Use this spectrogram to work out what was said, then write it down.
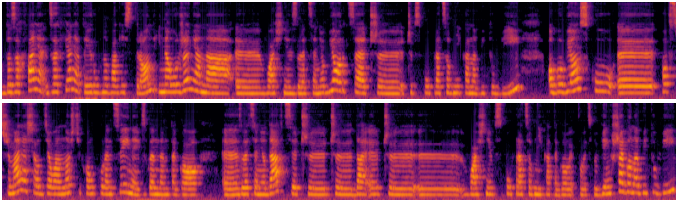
do zachwania, zachwiania tej równowagi stron i nałożenia na y, właśnie zleceniobiorcę czy, czy współpracownika na B2B obowiązku y, powstrzymania się od działalności konkurencyjnej względem tego zleceniodawcy, czy, czy, czy y, właśnie współpracownika tego powiedzmy większego na B2B, E,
